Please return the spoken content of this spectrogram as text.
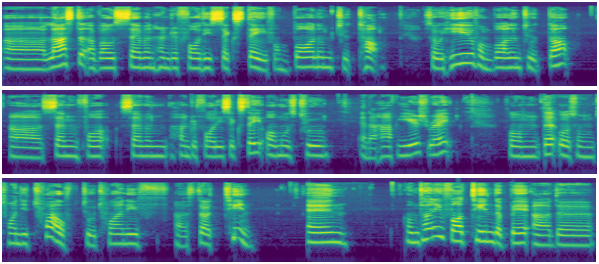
uh, lasted about 746 days from bottom to top so here from bottom to top, uh, 746 days, almost two and a half years, right? From That was from 2012 to 2013. And from 2014, the bear, uh, the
